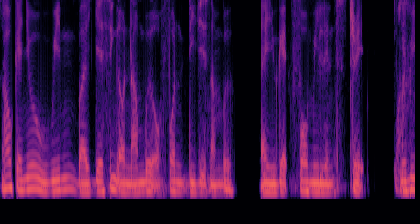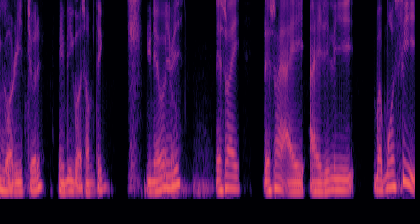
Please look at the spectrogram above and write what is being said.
How can you win by guessing a number of four digits number and you get four million straight? Maybe got ritual, maybe got something. You never Maybe. know. That's why that's why I I really but mostly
